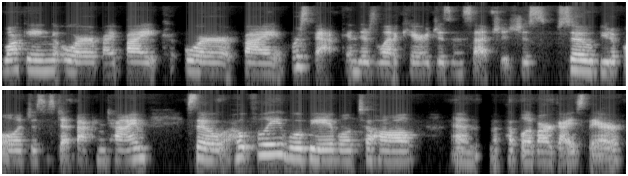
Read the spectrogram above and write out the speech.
walking or by bike or by horseback, and there's a lot of carriages and such. It's just so beautiful. It's just a step back in time so hopefully we'll be able to haul um, a couple of our guys there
